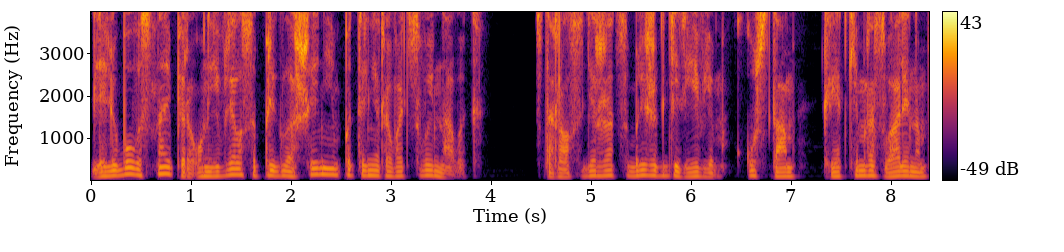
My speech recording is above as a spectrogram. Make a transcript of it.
Для любого снайпера он являлся приглашением потренировать свой навык. Старался держаться ближе к деревьям, к кустам, к редким развалинам,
